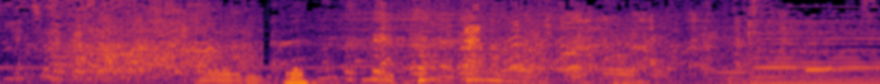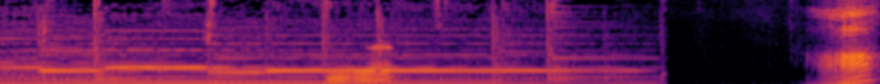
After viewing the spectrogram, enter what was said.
啊？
